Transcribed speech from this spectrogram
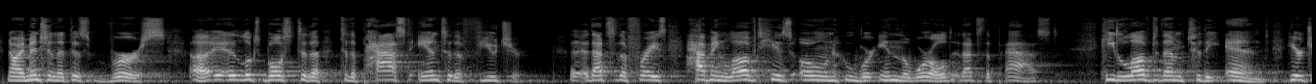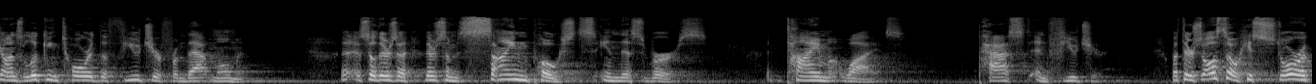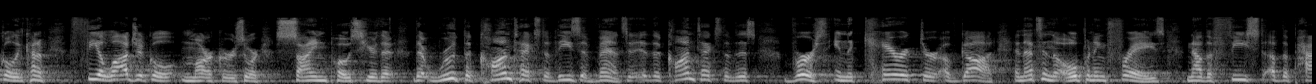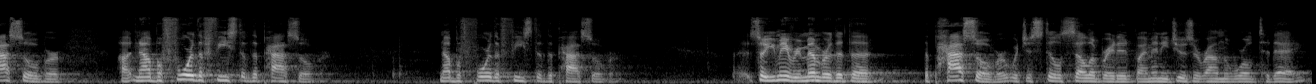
Now, I mentioned that this verse, uh, it looks both to the, to the past and to the future. Uh, that's the phrase, having loved his own who were in the world. That's the past. He loved them to the end. Here, John's looking toward the future from that moment. Uh, so there's, a, there's some signposts in this verse, time wise past and future. But there's also historical and kind of theological markers or signposts here that, that root the context of these events, eh, the context of this verse in the character of God. And that's in the opening phrase, now the feast of the Passover, uh, now before the feast of the Passover. Now before the feast of the Passover. So you may remember that the, the Passover, which is still celebrated by many Jews around the world today,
